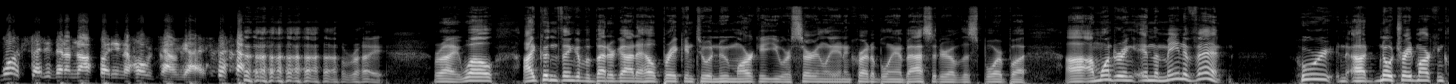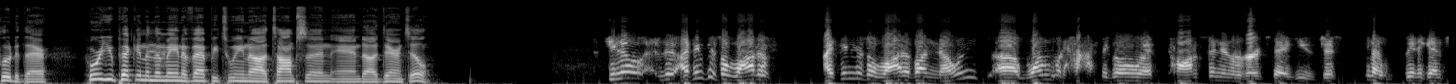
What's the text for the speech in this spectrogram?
more excited that I'm not fighting a hometown guy. right. Right. Well, I couldn't think of a better guy to help break into a new market. You are certainly an incredible ambassador of the sport, but uh, I'm wondering in the main event, who are uh, no trademark included there? Who are you picking in the main event between uh, Thompson and uh, Darren Till? you know, th- I think there's a lot of I think there's a lot of unknowns. Uh, one would have to go with Thompson in regards to he's just you know been against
